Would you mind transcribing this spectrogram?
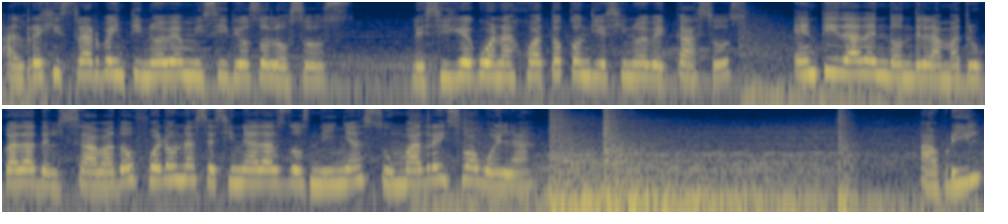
al registrar 29 homicidios dolosos. Le sigue Guanajuato con 19 casos, entidad en donde la madrugada del sábado fueron asesinadas dos niñas, su madre y su abuela. Abril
